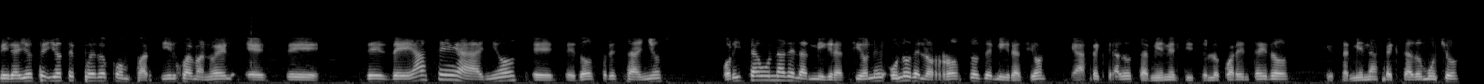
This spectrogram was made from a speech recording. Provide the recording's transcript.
Mira, yo te, yo te puedo compartir, Juan Manuel, este, desde hace años, este, dos, tres años, Ahorita una de las migraciones, uno de los rostros de migración que ha afectado también el título 42, que también ha afectado mucho,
